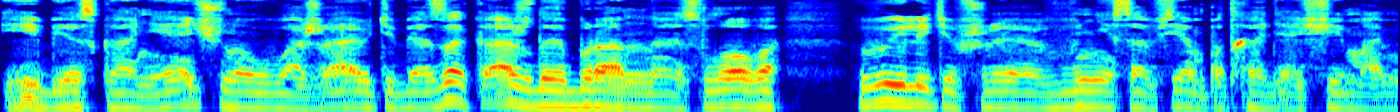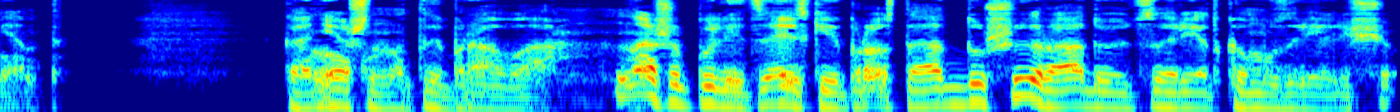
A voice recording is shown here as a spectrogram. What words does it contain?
И бесконечно уважаю тебя за каждое бранное слово, вылетевшее в не совсем подходящий момент. Конечно, ты права. Наши полицейские просто от души радуются редкому зрелищу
